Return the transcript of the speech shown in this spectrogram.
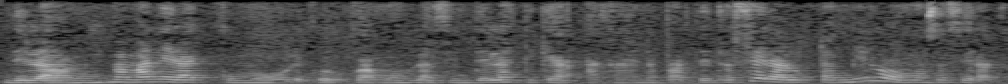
De la misma manera como le colocamos la cinta elástica acá en la parte trasera también lo vamos a hacer acá.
